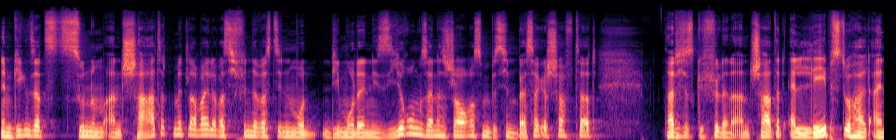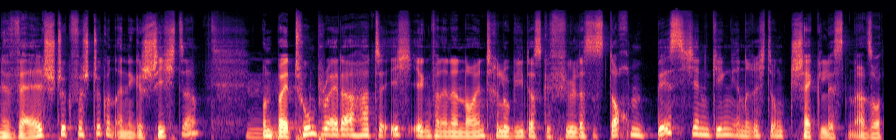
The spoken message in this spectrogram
im Gegensatz zu einem Uncharted mittlerweile, was ich finde, was den, die Modernisierung seines Genres ein bisschen besser geschafft hat, hatte ich das Gefühl, in Uncharted erlebst du halt eine Welt Stück für Stück und eine Geschichte. Mhm. Und bei Tomb Raider hatte ich irgendwann in der neuen Trilogie das Gefühl, dass es doch ein bisschen ging in Richtung Checklisten. Also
